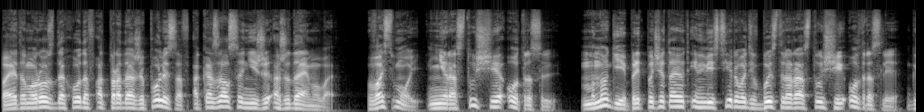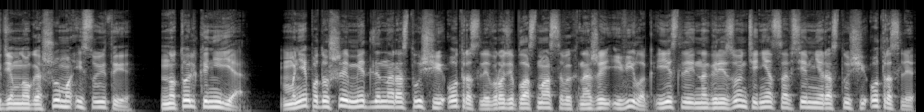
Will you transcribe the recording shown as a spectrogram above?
поэтому рост доходов от продажи полисов оказался ниже ожидаемого. Восьмой. Нерастущая отрасль. Многие предпочитают инвестировать в быстро растущие отрасли, где много шума и суеты, но только не я. Мне по душе медленно растущие отрасли, вроде пластмассовых ножей и вилок, если на горизонте нет совсем не растущей отрасли,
